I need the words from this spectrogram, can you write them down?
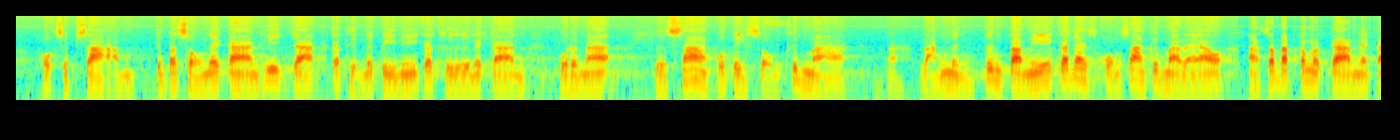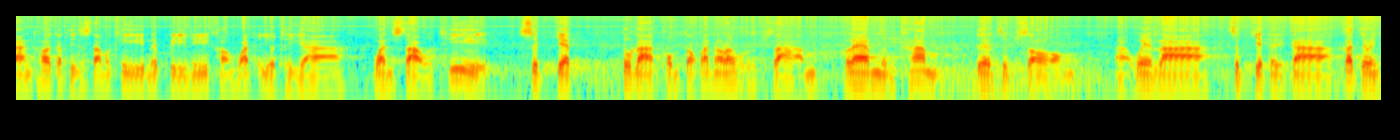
2563 จุดประสงค์ในการที่จะกระถินในปีนี้ก็คือในการบูรณะคือสร้างกุฏิสงฆ์ขึ้นมาหลังหนึ่ง ซึ่งตอนนี้ก็ได้โครงสร้างขึ้นมาแล้วสำหรับกำหนดการในการทอดกระถินสามัคคีในปีนี้ของวัดอโยธยา วันเสาร์ที่ 17 ตุลาคม 2563 แรมหนึ่งค่ำเดือน 12อเวลา 17นาฬิกาก็จะเป็น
